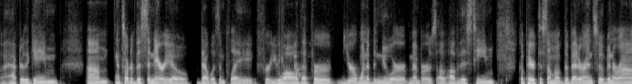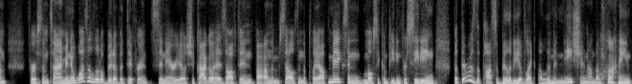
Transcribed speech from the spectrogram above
uh, after the game um, and sort of the scenario that was in play for you all that for you're one of the newer members of, of this team compared to some of the veterans who have been around for some time. And it was a little bit of a different scenario. Chicago has often found themselves in the playoff mix and mostly competing for seeding but there was the possibility of like elimination on the line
